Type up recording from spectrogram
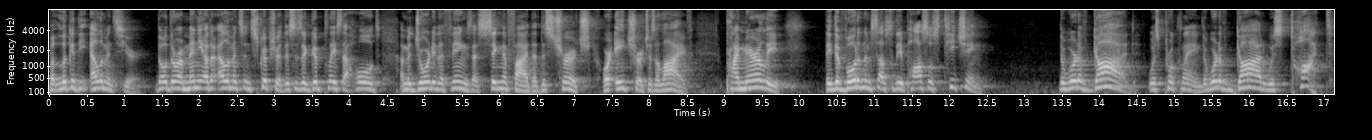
But look at the elements here. Though there are many other elements in Scripture, this is a good place that holds a majority of the things that signify that this church or a church is alive. Primarily, they devoted themselves to the apostles' teaching. The Word of God was proclaimed, the Word of God was taught.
